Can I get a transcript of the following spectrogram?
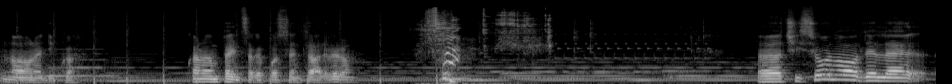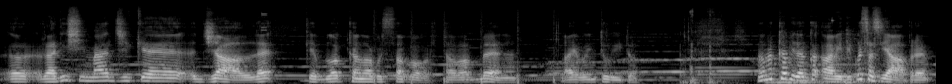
No, non è di qua. Qua non penso che possa entrare, vero? Uh, ci sono delle uh, radici magiche gialle che bloccano questa porta, va bene. L'avevo intuito. Non ho capito ancora... Ah, vedi, questa si apre.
